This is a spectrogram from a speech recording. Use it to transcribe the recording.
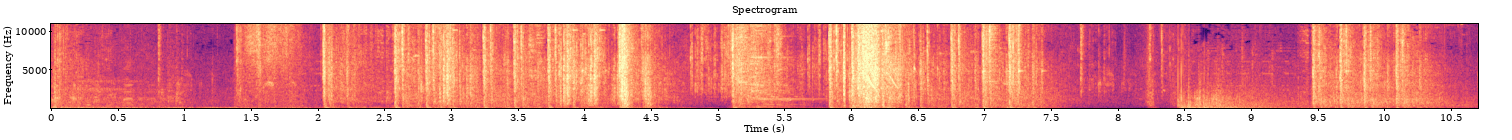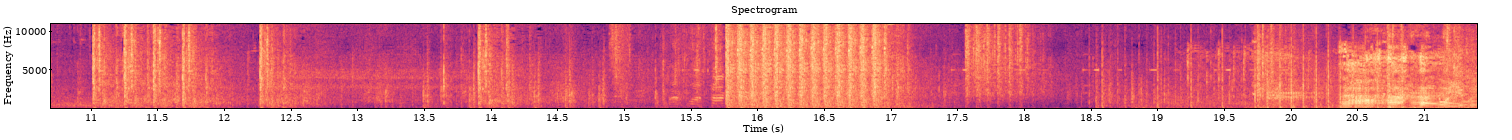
Baja confirmada. Ay, yo por.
